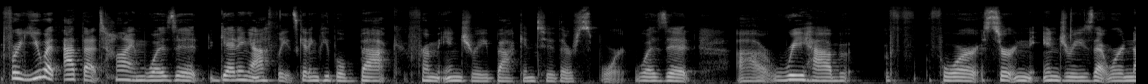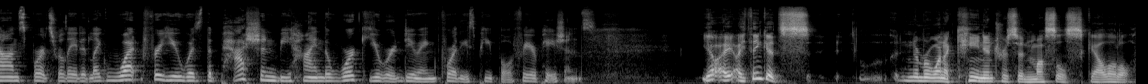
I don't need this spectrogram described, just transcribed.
For you at, at that time, was it getting athletes, getting people back from injury back into their sport? Was it uh, rehab f- for certain injuries that were non sports related? Like, what for you was the passion behind the work you were doing for these people, for your patients? Yeah, I, I think it's number one a keen interest in musculoskeletal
